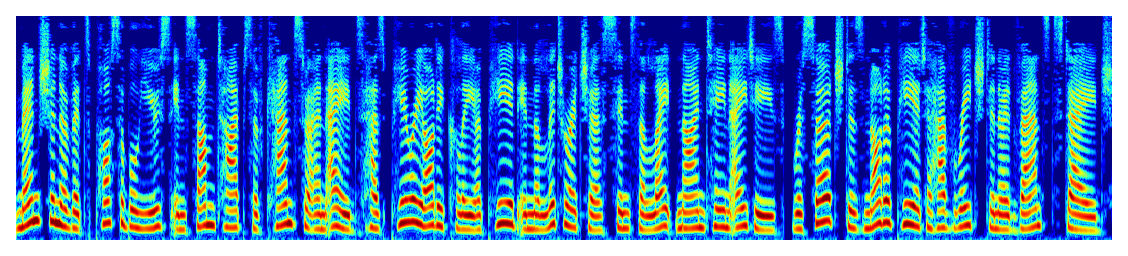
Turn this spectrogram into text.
Mention of its possible use in some types of cancer and AIDS has periodically appeared in the literature since the late 1980s. Research does not appear to have reached an advanced stage.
